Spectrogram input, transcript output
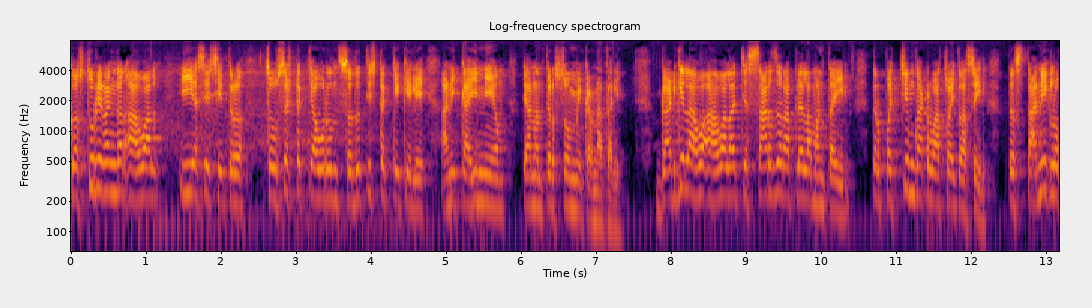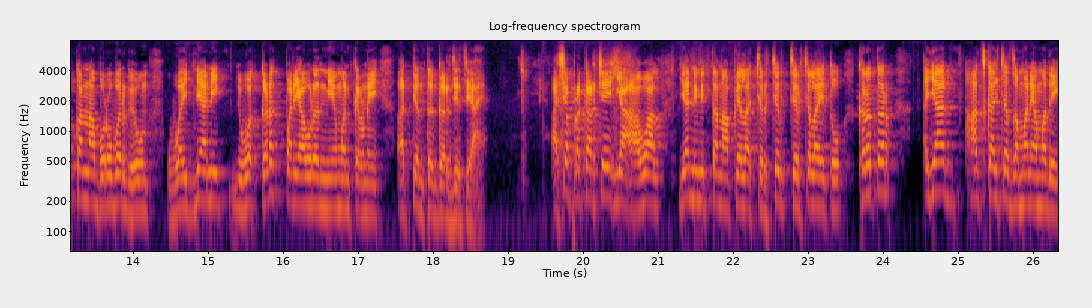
कस्तुरी रंगन अहवाल ई एस ए क्षेत्र चौसष्ट टक्क्यावरून सदतीस टक्के केले आणि काही नियम त्यानंतर सौम्य करण्यात आले. गाडगीळ अहवा अहवालाचे सार जर आपल्याला म्हणता येईल तर पश्चिम घाट वाचवायचा असेल तर स्थानिक लोकांना बरोबर घेऊन वैज्ञानिक व कडक पर्यावरण नियमन करणे अत्यंत गरजेचे आहे. अशा प्रकारचे या अहवाल या निमित्तानं आपल्याला चर्चे चर्चेला येतो. खरं तर या आजकालच्या जमान्यामध्ये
